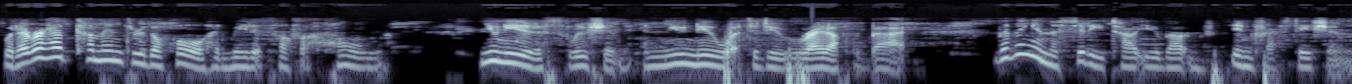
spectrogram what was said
Whatever had come in through the hole had made itself a home. You needed a solution, and you knew what to do right off the bat. Living in the city taught you about infestations.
